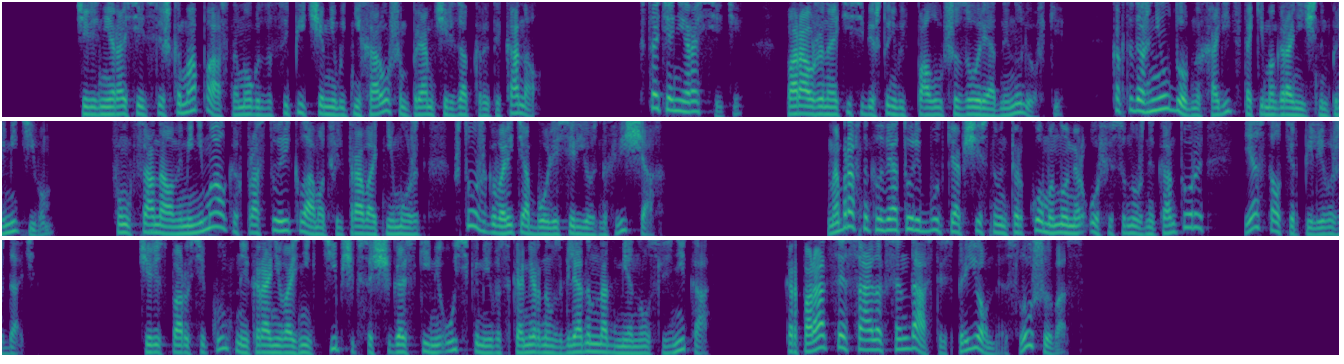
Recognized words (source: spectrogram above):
Через нейросеть слишком опасно, могут зацепить чем-нибудь нехорошим прямо через открытый канал. Кстати, о нейросети. Пора уже найти себе что-нибудь получше заурядной нулевки. Как-то даже неудобно ходить с таким ограниченным примитивом. Функционал на минималках простую рекламу отфильтровать не может, что же говорить о более серьезных вещах. Набрав на клавиатуре будки общественного интеркома номер офиса нужной конторы, я стал терпеливо ждать. Через пару секунд на экране возник типчик со щегольскими усиками и высокомерным взглядом надменного слизняка. «Корпорация Silex Industries, приемная, слушаю вас».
